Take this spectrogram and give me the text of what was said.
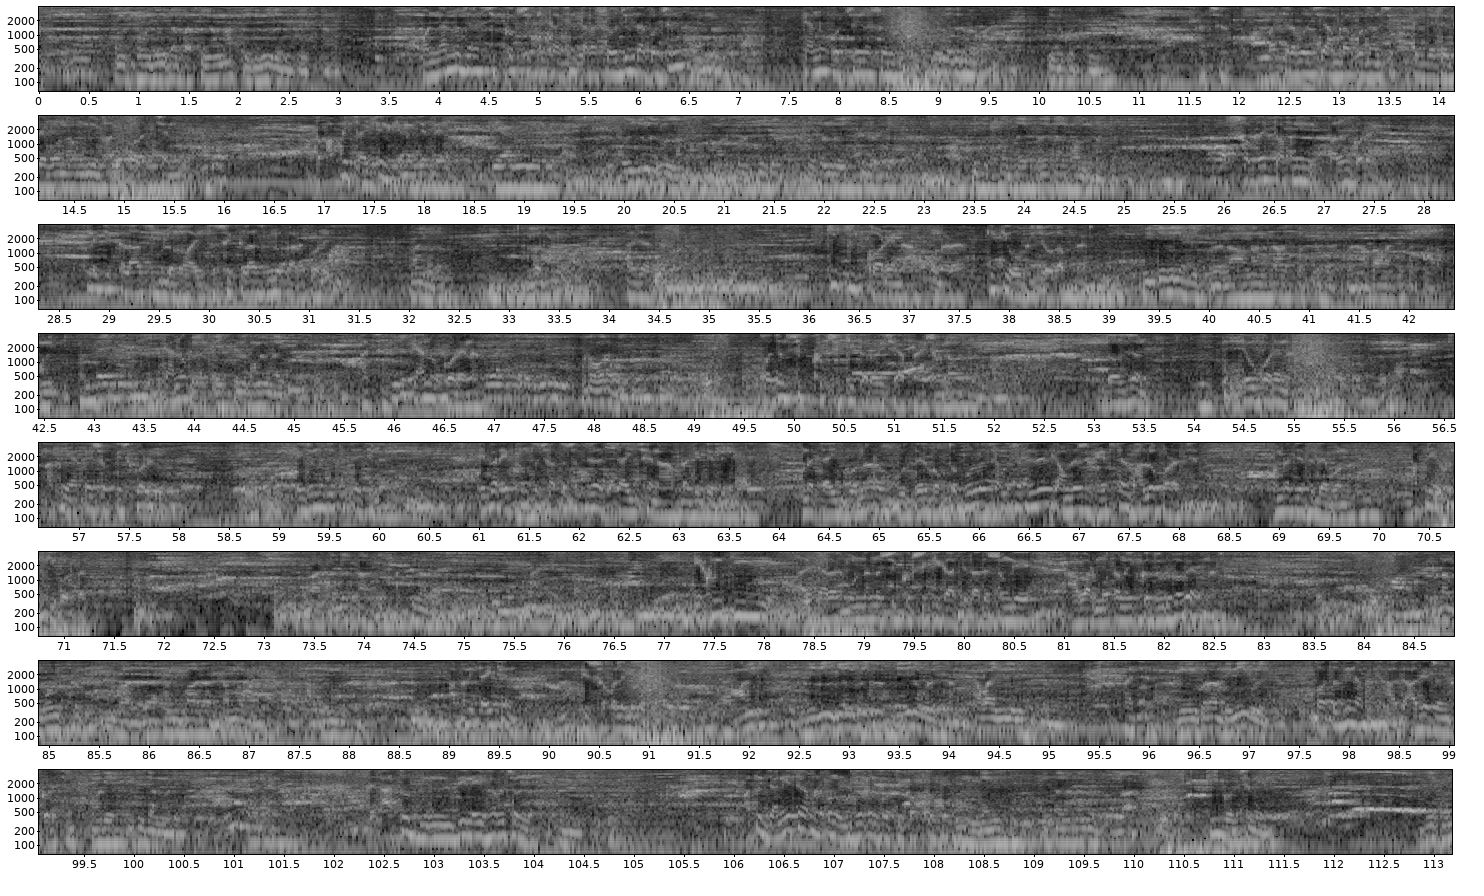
কোনো সহযোগিতা পাচ্ছিলাম না সেই জন্যই যেতে চেয়েছিলাম। অন্যান্য যারা শিক্ষক শিক্ষিকা আছেন তারা সহযোগিতা করছেন না? কেন করছেন না সহযোগিতা? ওদের ব্যাপার না। আচ্ছা বাচ্চারা বলছে আমরা প্রধান শিক্ষককে যেতে দেব না উনি ভালো পড়াচ্ছেন। তো আপনি চাইছেন কেন যেতে? ওই জন্যই বললাম আমার প্রচণ্ড স্কুলের কিছু সব দায়িত্ব সব দায়িত্ব আপনি পালন করেন। তাহলে যে ক্লাসগুলো হয় তো সেই ক্লাসগুলো কারা করে? আচ্ছা তারপর কি কি করে না ওনারা? কি কি অভিযোগ আপনার? ডে হেল্প করে না অন্যান্য কাগজপত্র হেল্প করে না বাংলাদেশ অনেক কিছু কেন? স্কুলে অনেক দায়িত্ব আছে। আচ্ছা কেন করে না? ওটা ওরা বলতে কজন শিক্ষক শিক্ষিকা রয়েছে আপনার স্কুলে? দশজন? কেউ করে না? আপনি একাই সব কিছু করেন। এই জন্য যেতে চাইছিলেন? এবার এখন তো ছাত্রছাত্রীরা চাইছে না আপনাকে যেতে দিতে। ওনারা চাই ওনার বুদ্ধের বক্তব্য হলো ছাত্রছাত্রীদেরকে আমাদের হেড স্যার ভালো পড়াচ্ছেন। আমরা যেতে দেব না। আপনি এখন কি করবেন? বাচ্চাদের স্বার্থে থাকতে হবে। আচ্ছা। এখন কি যারা অন্যান্য শিক্ষক শিক্ষিকা আছে তাদের সঙ্গে আবার মতানৈক্য দূর হবে আপনার? ওটা ভবিষ্যৎ যাবে এখন যাওয়া সম্ভব আপনি চাইছেন কি সকলে মিলে থাকবে আমি যেদিন জয়েন করেছিলাম সেদিনও বলেছিলাম সবাই মিলে মিশে চলবে আচ্ছা। জয়েন করার দিনেই বলেছিলাম কতদিন আপনি আগ- জয়েন করেছেন? আমার একত্রিশে জানুয়ারি। আচ্ছা। এত দিন এইভাবে চলল? আপনি জানিয়েছেন আপনার কোনো ঊর্ধ্বতন কর্তৃপক্ষকে? কি বলছেন উনি? দেখুন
